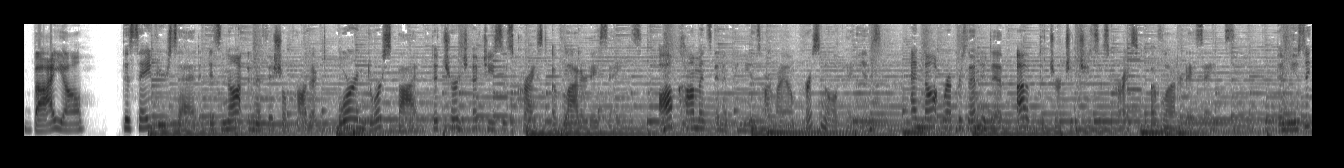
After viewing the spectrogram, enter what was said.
Bye, y'all. The Savior Said is not an official product or endorsed by The Church of Jesus Christ of Latter day Saints. All comments and opinions are my own personal opinions and not representative of The Church of Jesus Christ of Latter day Saints. The music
